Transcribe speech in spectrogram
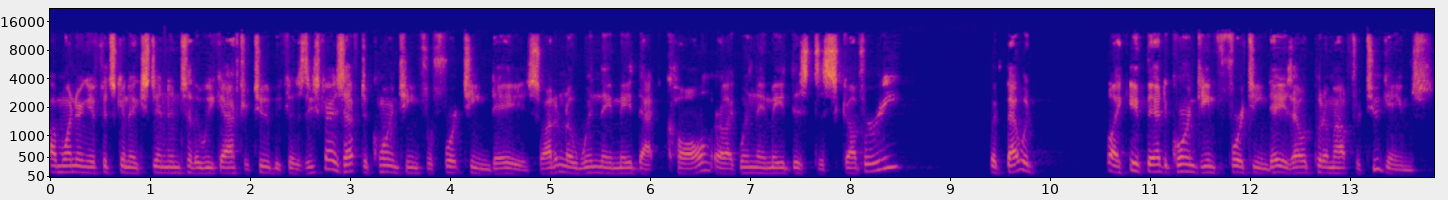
I'm wondering if it's going to extend into the week after too, because these guys have to quarantine for 14 days. So I don't know when they made that call or like when they made this discovery, but that would like if they had to quarantine for 14 days, that would put them out for two games.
